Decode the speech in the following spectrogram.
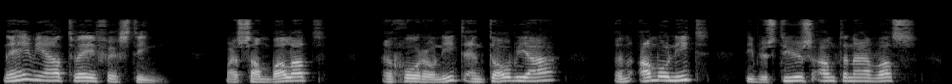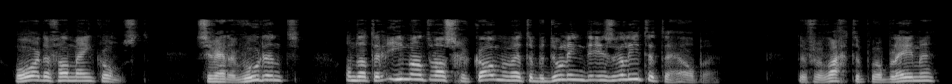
Nehemia 2 vers 10 Maar Sambalat, een Goroniet en Tobia, een Ammoniet, die bestuursambtenaar was, hoorden van mijn komst. Ze werden woedend, omdat er iemand was gekomen met de bedoeling de Israëlieten te helpen. De verwachte problemen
